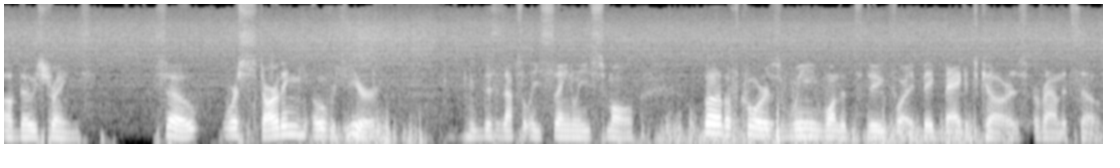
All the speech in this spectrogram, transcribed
of those trains. So we're starting over here this is absolutely insanely small but of course, we wanted to do for a big baggage cars around itself.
